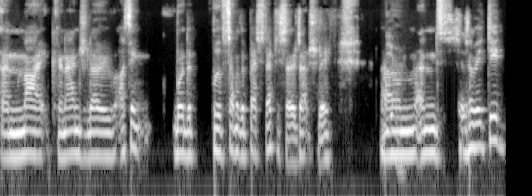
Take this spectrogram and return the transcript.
and Mike and Angelo, I think were the were some of the best episodes actually. Um, yeah. And so it did,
